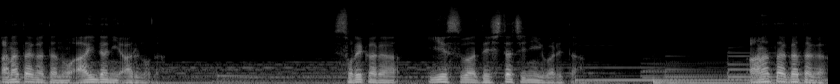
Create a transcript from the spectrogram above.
あなた方の間にあるのだ。それからイエスは弟子たちに言われた。あなた方が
